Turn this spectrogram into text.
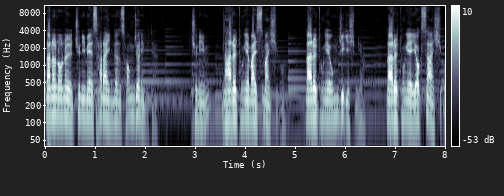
나는 오늘 주님의 살아있는 성전입니다. 주님, 나를 통해 말씀하시고, 나를 통해 움직이시며, 나를 통해 역사하시고,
